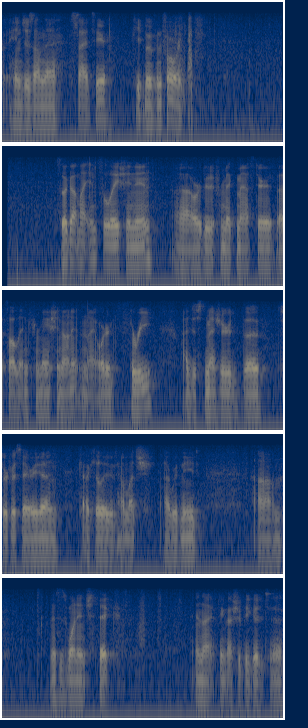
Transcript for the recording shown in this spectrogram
put hinges on the sides here. Keep moving forward. So I got my insulation in. I uh, ordered it from McMaster. That's all the information on it, and I ordered three. I just measured the surface area and calculated how much I would need. Um, this is one inch thick, and I think that should be good to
